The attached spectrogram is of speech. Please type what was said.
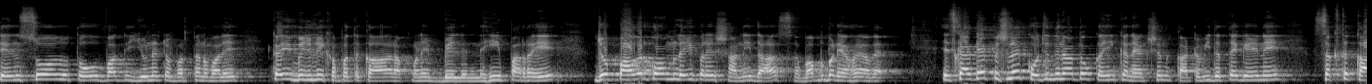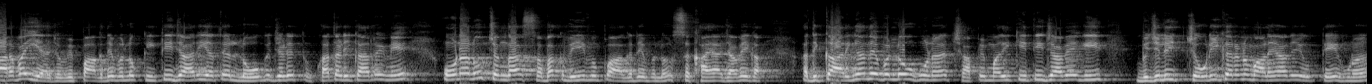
300 ਤੋਂ ਵੱਧ ਯੂਨਿਟ ਵਰਤਣ ਵਾਲੇ ਕਈ ਬਿਜਲੀ ਖਪਤਕਾਰ ਆਪਣੇ ਬਿੱਲ ਨਹੀਂ ਭਰ ਰਹੇ, ਜੋ ਪਾਵਰਕੌਮ ਲਈ ਪਰੇਸ਼ਾਨੀ ਦਾ ਸਬਬ ਬਣਿਆ ਹੋਇਆ ਹੈ। ਇਸ ਕਰਕੇ ਪਿਛਲੇ ਕੁਝ ਦਿਨਾਂ ਤੋਂ ਕਈ ਕਨੈਕਸ਼ਨ ਕੱਟ ਵੀ ਦਿੱਤੇ ਗਏ ਨੇ। ਸਖਤ ਕਾਰਵਾਈ ਹੈ ਜੋ ਵਿਭਾਗ ਦੇ ਵੱਲੋਂ ਕੀਤੀ ਜਾ ਰਹੀ ਹੈ ਤੇ ਲੋਕ ਜਿਹੜੇ ਧੋਖਾਧੜੀ ਕਰ ਰਹੇ ਨੇ, ਉਹਨਾਂ ਨੂੰ ਚੰਗਾ ਸਬਕ ਵੀ ਵਿਭਾਗ ਦੇ ਵੱਲੋਂ ਸਿਖਾਇਆ ਜਾਵੇਗਾ। ਅਧਿਕਾਰੀਆਂ ਦੇ ਵੱਲੋਂ ਹੁਣ ਛਾਪੇਮਾਰੀ ਕੀਤੀ ਜਾਵੇਗੀ। ਬਿਜਲੀ ਚੋਰੀ ਕਰਨ ਵਾਲਿਆਂ ਦੇ ਉੱਤੇ ਹੁਣ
